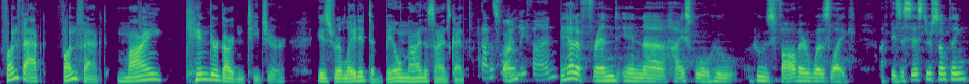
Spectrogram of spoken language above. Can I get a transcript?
Fun fact, fun fact, my kindergarten teacher is related to Bill Nye the Science Guy. That's, That's fun. really fun. I had a friend in uh, high school who whose father was like a physicist or something,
